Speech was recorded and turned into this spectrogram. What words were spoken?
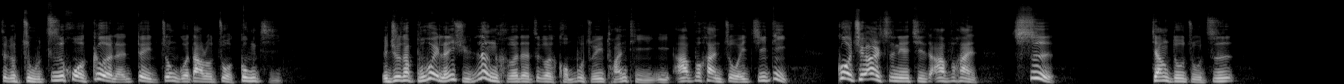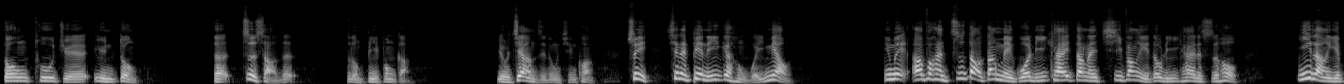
这个组织或个人对中国大陆做攻击。也就是他不会允许任何的这个恐怖主义团体以阿富汗作为基地。过去二十年，其实阿富汗是疆独组织东突厥运动的至少的这种避风港，有这样子一种情况。所以现在变得一个很微妙，因为阿富汗知道，当美国离开，当然西方也都离开的时候，伊朗也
